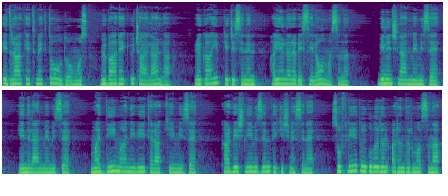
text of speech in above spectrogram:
İdrak etmekte olduğumuz mübarek üç aylarla regaib gecesinin hayırlara vesile olmasını, bilinçlenmemize, yenilenmemize, maddi manevi terakkimize, kardeşliğimizin pekişmesine, sufli duyguların arındırmasına,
